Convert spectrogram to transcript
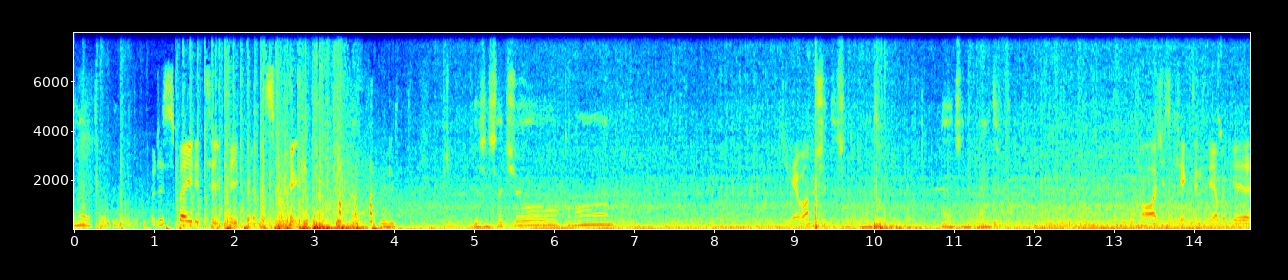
no, Thorpie. I just spaded two people in the smoke. There's a sideshow. Come on. Did you get one? Shit, it's on the ground. Oh, it's on the ground. Oh, I just kicked into the other gear.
